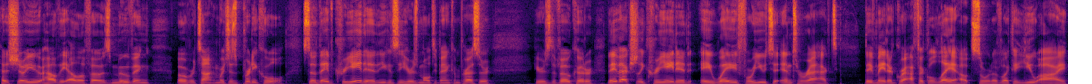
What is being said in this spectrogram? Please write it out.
show you how the LFO is moving over time, which is pretty cool. So they've created, you can see here's multiband compressor, here's the vocoder. They've actually created a way for you to interact. They've made a graphical layout, sort of like a UI,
